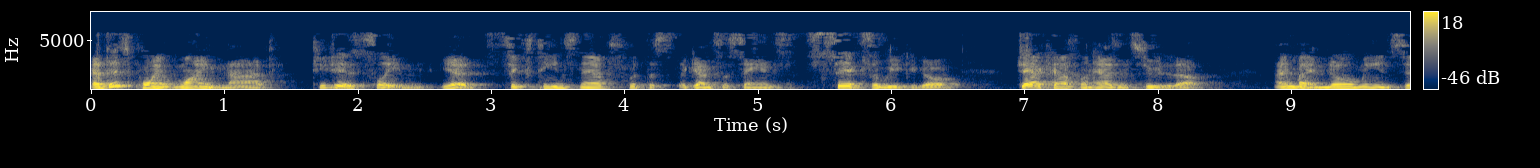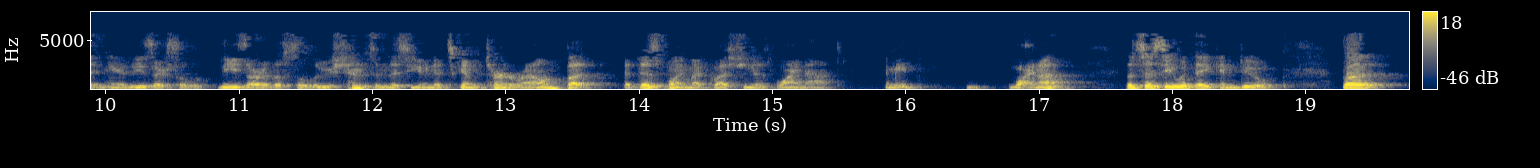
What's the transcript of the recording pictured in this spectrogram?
At this point, why not? TJ Slaton, he had 16 snaps with the, against the Saints, six a week ago. Jack Heflin hasn't suited up. I'm by no means sitting here. These are so, these are the solutions, and this unit's going to turn around. But at this point, my question is, why not? I mean, why not? Let's just see what they can do. But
